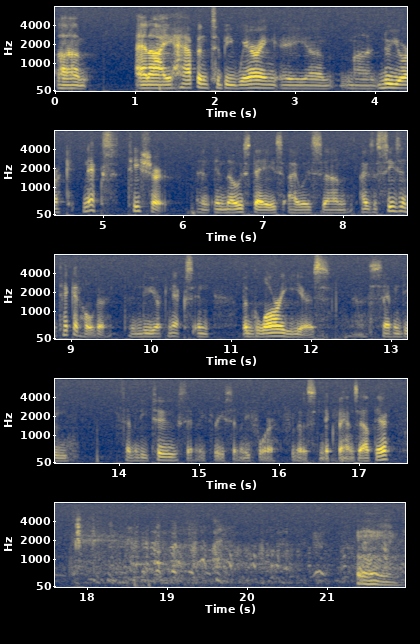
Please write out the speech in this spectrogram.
Um, and I happened to be wearing a um, New York Knicks T-shirt. And in those days, I was um, I was a season ticket holder to the New York Knicks in the glory years, uh, 70, 72, 73, 74, for those Knicks fans out there. mm.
